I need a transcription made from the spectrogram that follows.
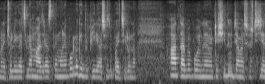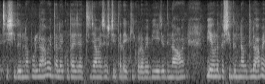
মানে চলে গেছিলাম। মাঝ রাস্তায় মনে পড়ল, কিন্তু ফিরে আসার উপায় ছিল না। আর তারপর পড়লাম একটু সিঁদুর জামাই ষষ্ঠী যাচ্ছে সিঁদুর না পড়লে হবে? তাহলে কোথায় যাচ্ছি? জামাই ষষ্ঠী তাহলে কী করে হবে? বিয়ে যদি না হয় বিয়ে হলে তো সিঁদুর না দিলে হবে?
